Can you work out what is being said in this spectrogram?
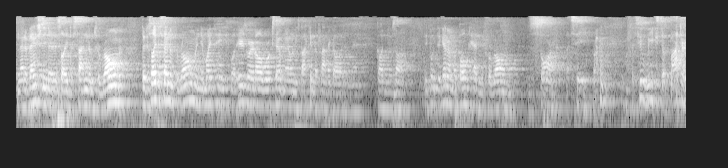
and then eventually they decided to send him to Rome. They decide to send him to Rome, and you might think, well, here's where it all works out now, and he's back in the plan of God, and then God moves on. They put together on a boat heading for Rome. There's a storm at sea, right? For two weeks, they're battered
